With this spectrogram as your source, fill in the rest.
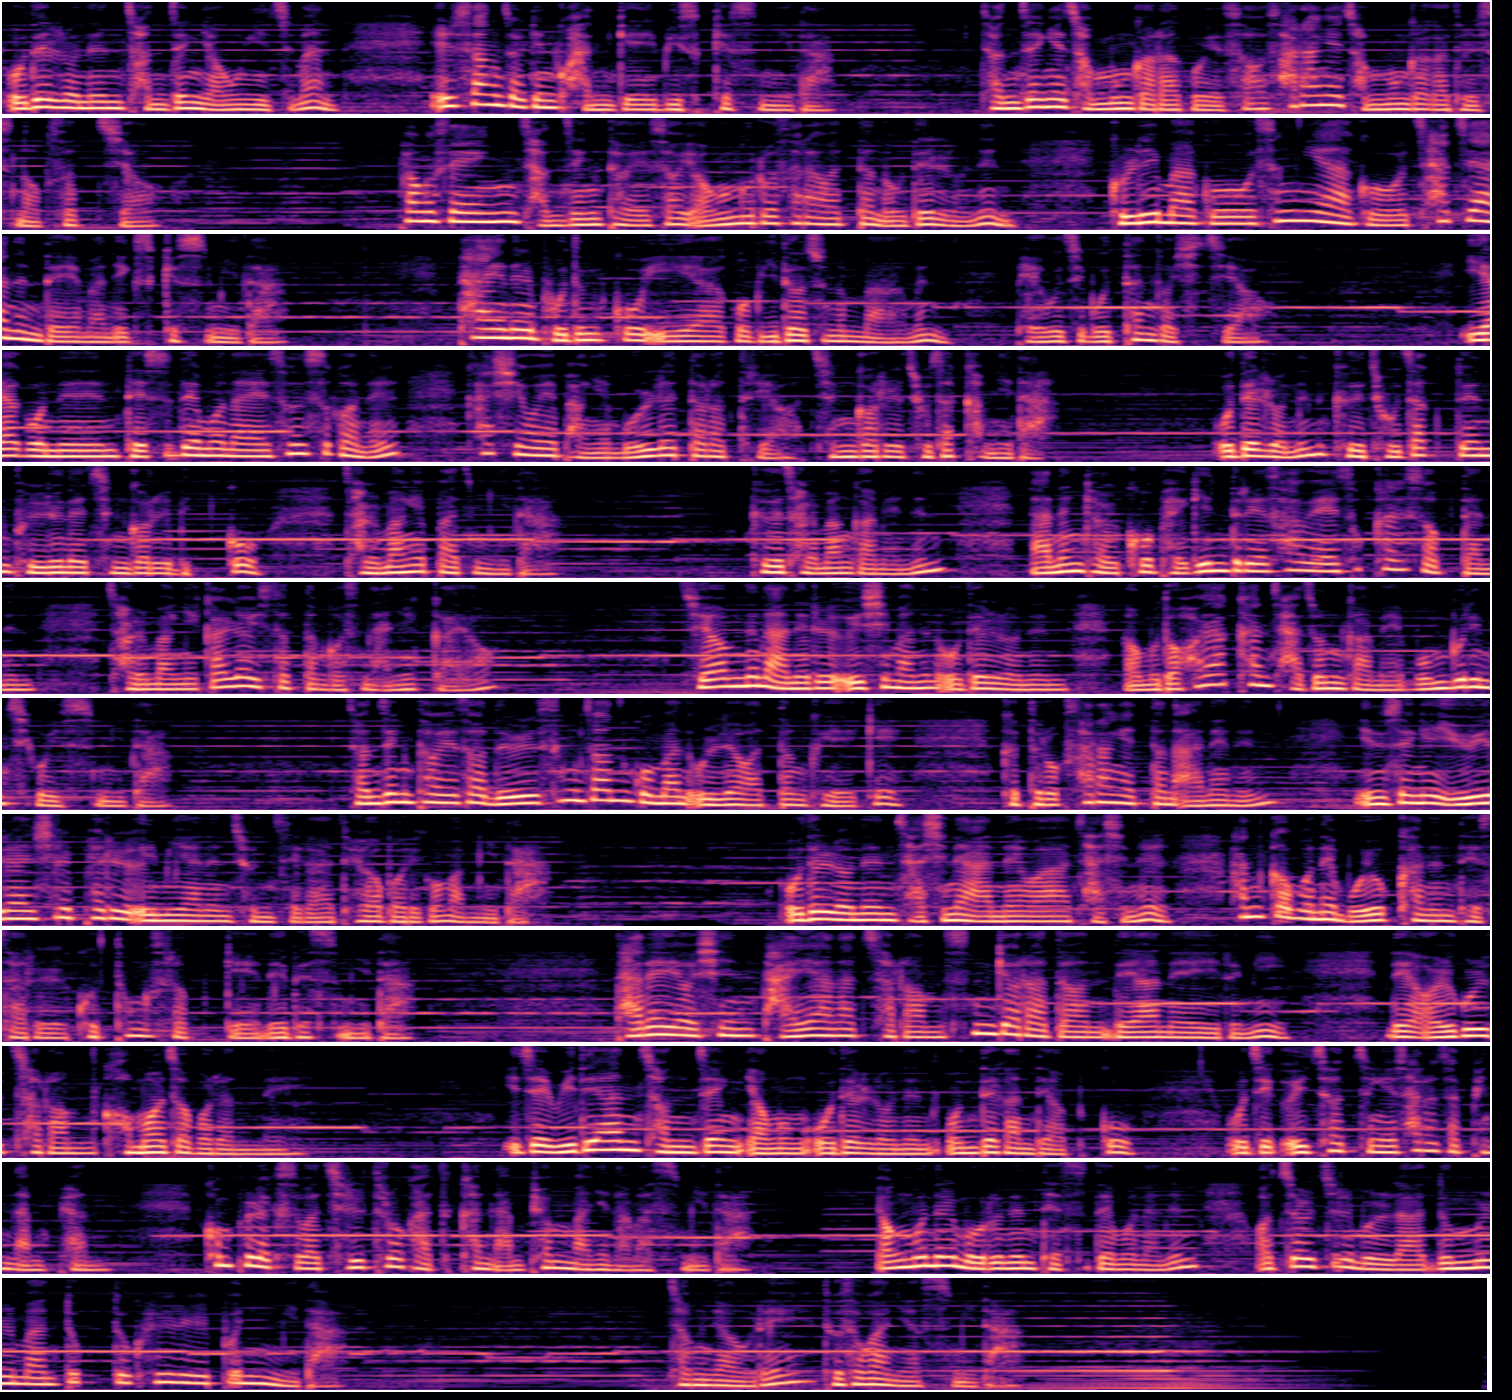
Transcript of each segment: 오델로는 전쟁 영웅이지만 일상적인 관계에 미숙했습니다. 전쟁의 전문가라고 해서 사랑의 전문가가 될 수는 없었죠. 평생 전쟁터에서 영웅으로 살아왔던 오델로는 군림하고 승리하고 차지하는 데에만 익숙했습니다. 타인을 보듬고 이해하고 믿어주는 마음은 배우지 못한 것이지요. 이아고는 데스데모나의 손수건을 카시오의 방에 몰래 떨어뜨려 증거를 조작합니다. 오델로는 그 조작된 불륜의 증거를 믿고 절망에 빠집니다. 그 절망감에는 나는 결코 백인들의 사회에 속할 수 없다는 절망이 깔려 있었던 것은 아닐까요? 죄 없는 아내를 의심하는 오델로는 너무도 허약한 자존감에 몸부림치고 있습니다. 전쟁터에서 늘 승전고만 울려왔던 그에게 그토록 사랑했던 아내는 인생의 유일한 실패를 의미하는 존재가 되어버리고 맙니다. 오델로는 자신의 아내와 자신을 한꺼번에 모욕하는 대사를 고통스럽게 내뱉습니다. 달의 여신 다이아나처럼 순결하던 내 아내의 이름이 내 얼굴처럼 검어져 버렸네. 이제 위대한 전쟁 영웅 오델로는 온데간데 없고 오직 의처증에 사로잡힌 남편, 콤플렉스와 질투로 가득한 남편만이 남았습니다. 영문을 모르는 데스데모나는 어쩔 줄 몰라 눈물만 뚝뚝 흘릴 뿐입니다. 정여울의 도서관이었습니다.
